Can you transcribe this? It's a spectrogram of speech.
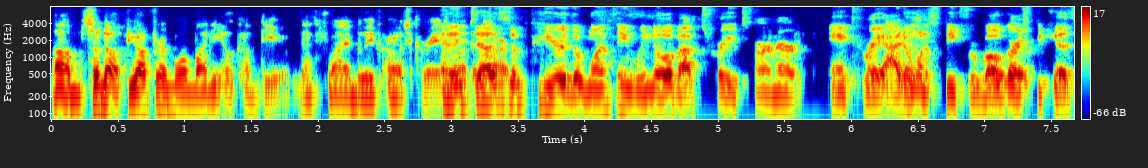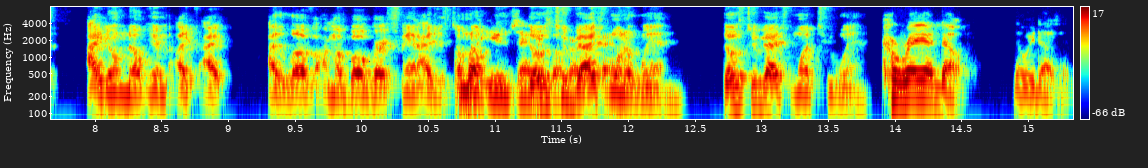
Um, so no, if you offer him more money, he'll come to you. That's why I believe Carlos Correa. And it does appear the one thing we know about Trea Turner and Correa. I don't want to speak for Bogaerts because I don't know him. Like I, I love. I'm a Bogaerts fan. I just don't know. Those two guys fan. want to win. Those two guys want to win. Correa, no, no, he doesn't.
